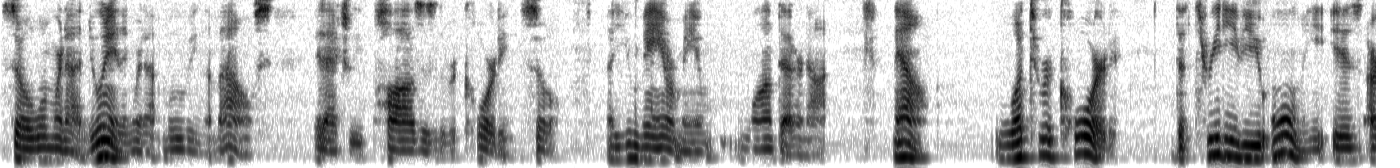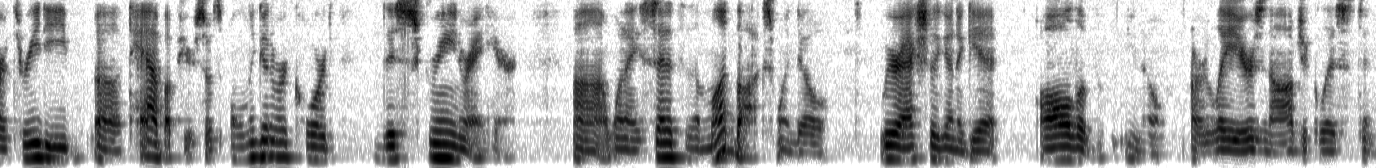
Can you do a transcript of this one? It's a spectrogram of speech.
So when we're not doing anything, we're not moving the mouse, it actually pauses the recording. So uh, you may or may want that or not. Now, what to record? The 3D view only is our 3D uh, tab up here, so it's only going to record this screen right here. Uh, when I set it to the Mudbox window, we're actually going to get all of you know our layers and object list and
